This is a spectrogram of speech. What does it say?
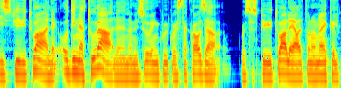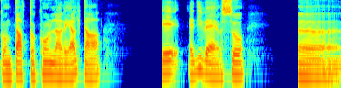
di spirituale o di naturale nella misura in cui questa cosa, questo spirituale altro non è che il contatto con la realtà, che è diverso eh,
